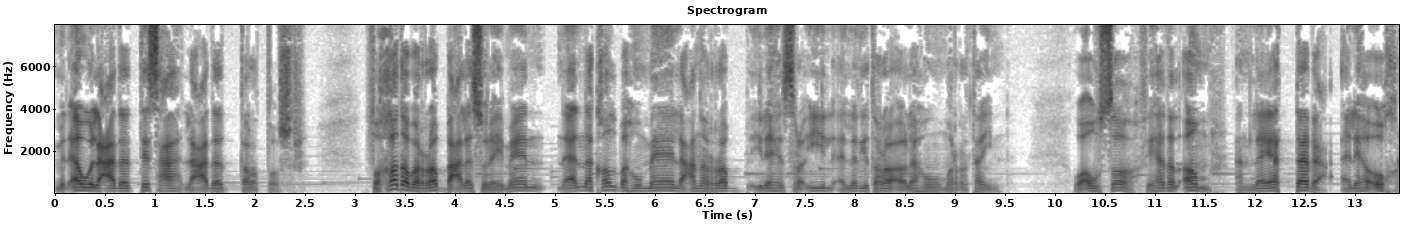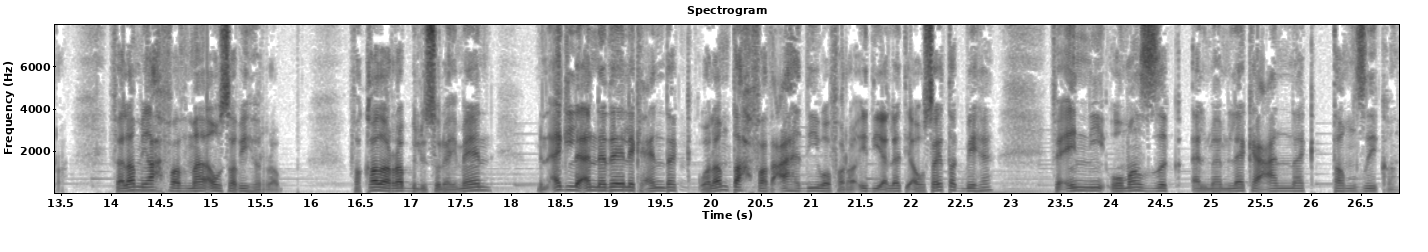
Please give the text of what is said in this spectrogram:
من أول عدد 9 لعدد 13 فغضب الرب على سليمان لأن قلبه مال عن الرب إله إسرائيل الذي تراءى له مرتين وأوصاه في هذا الأمر أن لا يتبع آلهة أخرى فلم يحفظ ما أوصى به الرب. فقال الرب لسليمان من أجل أن ذلك عندك ولم تحفظ عهدي وفرائدي التي أوصيتك بها فإني أمزق المملكة عنك تمزيقا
